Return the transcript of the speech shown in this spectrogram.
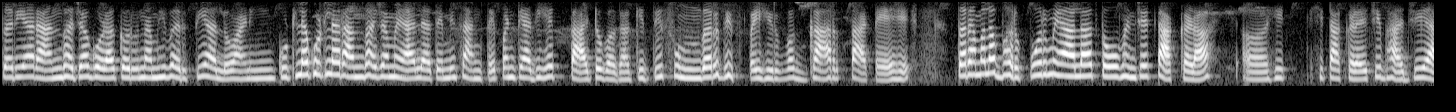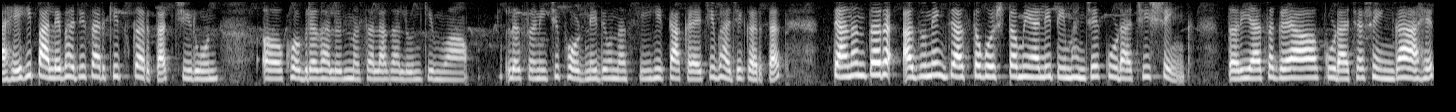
तर या रानभाज्या गोळा करून आम्ही वरती आलो आणि कुठल्या कुठल्या रानभाज्या मिळाल्या ते मी सांगते पण त्याआधी हे ताट बघा किती सुंदर दिसते हिरवगार ताट आहे हे. तर आम्हाला भरपूर मिळाला तो म्हणजे टाकडा. ही ही टाकळ्याची भाजी आहे. ही पालेभाजीसारखीच करतात चिरून खोबरं घालून मसाला घालून किंवा लसणीची फोडणी देऊन अशी ही टाकळ्याची भाजी करतात. त्यानंतर अजून एक जास्त गोष्ट मिळाली ती म्हणजे कुडाची शेंग. तर या सगळ्या कुडाच्या शेंगा आहेत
